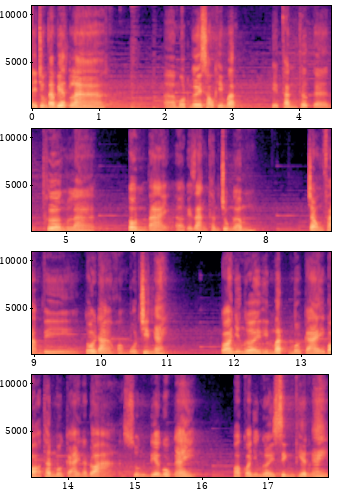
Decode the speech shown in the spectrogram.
Thế chúng ta biết là ờ, một người sau khi mất thì thần thức thường là tồn tại ở cái dạng thân trung ấm trong phạm vi tối đa khoảng 49 ngày. Có những người thì mất một cái, bỏ thân một cái là đọa xuống địa ngục ngay, hoặc có những người sinh thiên ngay.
